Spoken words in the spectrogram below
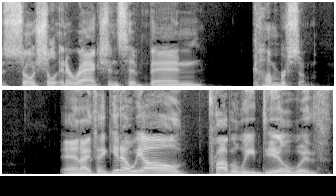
social interactions have been cumbersome. And I think, you know, we all probably deal with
